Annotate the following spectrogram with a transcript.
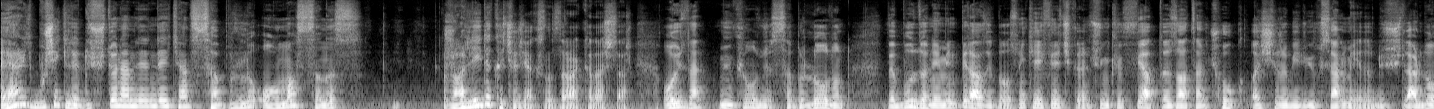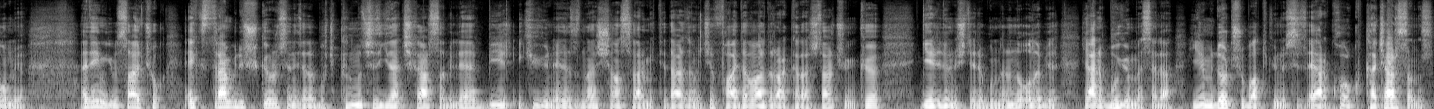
eğer ki bu şekilde düşüş dönemlerindeyken sabırlı olmazsanız rally'yi de kaçıracaksınızdır arkadaşlar. O yüzden mümkün olunca sabırlı olun ve bu dönemin birazcık da olsun keyfini çıkarın. Çünkü fiyatları zaten çok aşırı bir yükselme ya da düşüşlerde olmuyor. Dediğim gibi sadece çok ekstrem bir düşüş görürseniz ya da bu kırmızı çizgiden çıkarsa bile 1-2 gün en azından şans vermekte her zaman için fayda vardır arkadaşlar. Çünkü geri dönüşleri bunların da olabilir. Yani bugün mesela 24 Şubat günü siz eğer korkup kaçarsanız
